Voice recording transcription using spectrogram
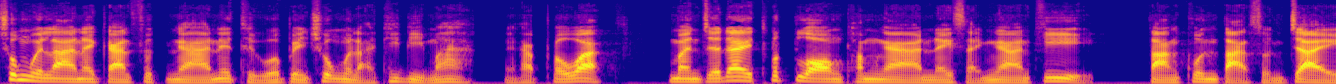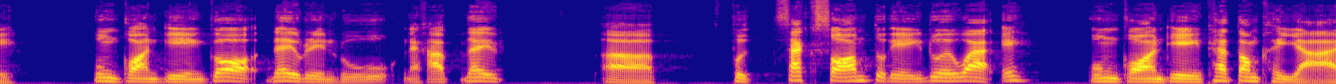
ช่วงเวลาในการฝึกงานเนี่ยถือว่าเป็นช่วงเวลาที่ดีมากนะครับ เพราะว่ามันจะได้ทดลองทำงานในสายงานที่ต่างคนต่างสนใจ องค์กรเองก็ได้เรียนรู้นะครับ ได้ฝึกซักซ้อมตัวเองด้วยว่า เอ๊ะ องค์กรเองถ้าต้องขยาย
